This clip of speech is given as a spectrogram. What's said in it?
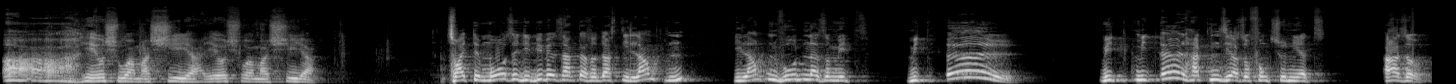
ah, Joshua Mashiach, Joshua Mashiach. 2. Mose, die Bibel sagt also, dass die Lampen, die Lampen wurden also mit, mit Öl, mit, mit Öl hatten sie also funktioniert. Also,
